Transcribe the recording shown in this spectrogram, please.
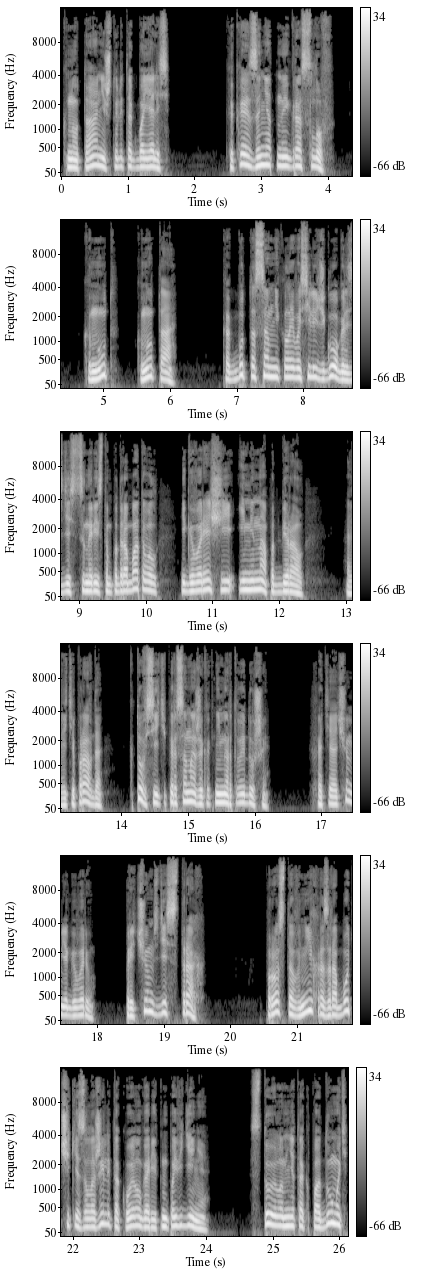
Кнута они, что ли, так боялись? Какая занятная игра слов. Кнут, кнута. Как будто сам Николай Васильевич Гоголь здесь сценаристом подрабатывал — и говорящие имена подбирал. А ведь и правда, кто все эти персонажи, как не мертвые души? Хотя о чем я говорю? При чем здесь страх? Просто в них разработчики заложили такой алгоритм поведения. Стоило мне так подумать,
